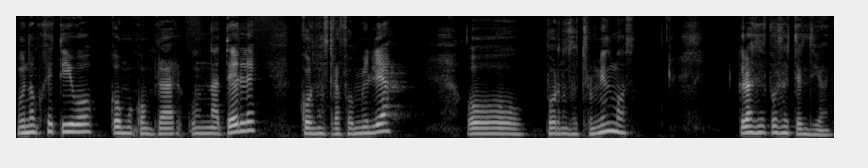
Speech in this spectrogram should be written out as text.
un objetivo como comprar una tele con nuestra familia o por nosotros mismos. Gracias por su atención.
